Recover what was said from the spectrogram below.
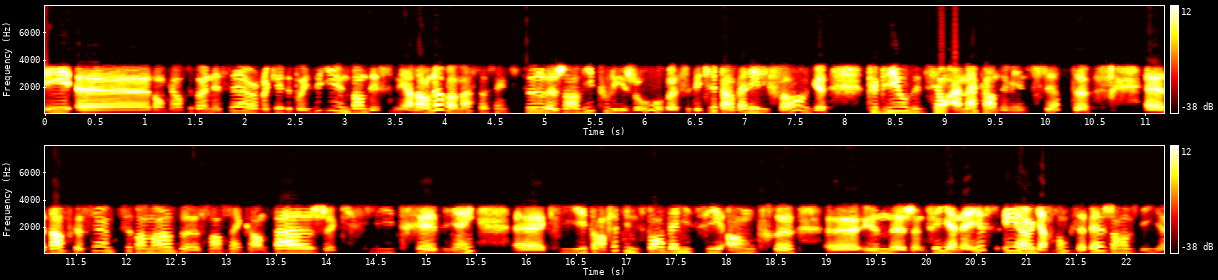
et euh, donc ensuite un essai, un recueil de poésie et une bande dessinée. Alors le roman, ça s'intitule Janvier tous les jours. C'est écrit par Valérie Forgue, publié aux éditions Hamac en 2017. Euh, dans ce cas-ci, un petit roman de 150 pages qui se lit très bien, euh, qui est en fait une histoire d'amitié entre euh, une jeune fille, Anaïs, et un garçon qui s'appelle Janvier.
